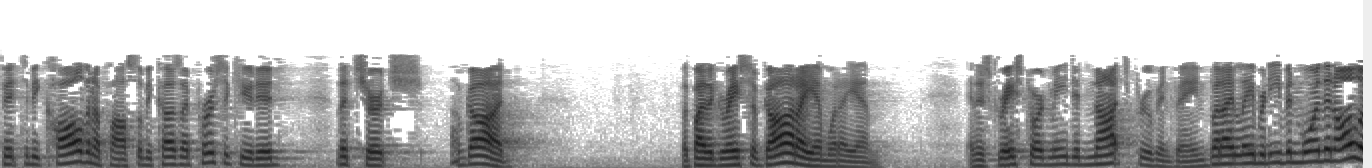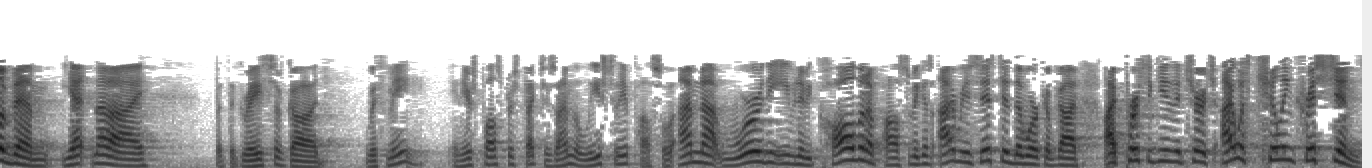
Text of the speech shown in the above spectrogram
fit to be called an apostle because I persecuted the church of God. But by the grace of God I am what I am. and his grace toward me did not prove in vain, but I labored even more than all of them, yet not I, but the grace of God with me. And here's Paul's perspective. I'm the least of the apostles. I'm not worthy even to be called an apostle because I resisted the work of God. I persecuted the church. I was killing Christians.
